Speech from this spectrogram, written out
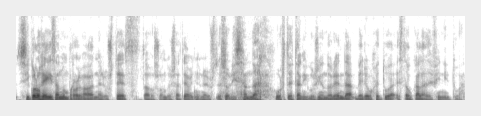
psikologiak izan duen problema bat nire ustez, eta oso ondo esatea, baina nire ustez hori izan da urtetan ikusi ondoren da, bere objetua ez daukala definitua.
